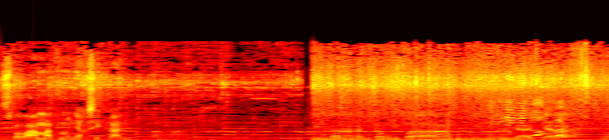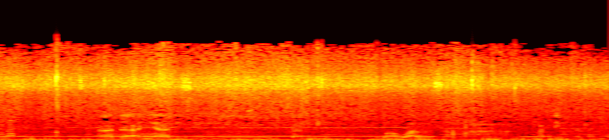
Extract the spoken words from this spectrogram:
Selamat menyaksikan kita coba ini jajah adanya di sini ikan bawal sama patin katanya.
